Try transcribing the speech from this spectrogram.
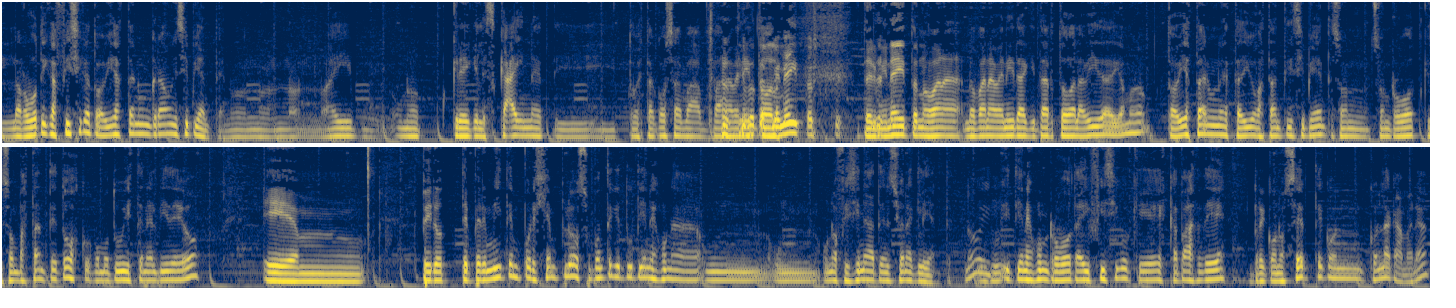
la robótica física todavía está en un grado incipiente. No, no, no, no hay uno cree que el Skynet y, toda esta cosa va, van a venir todos Terminator. Terminator nos van a nos van a venir a quitar toda la vida, digamos. Todavía está en un estadio bastante incipiente. Son son robots que son bastante toscos, como tú viste en el video. Eh, pero te permiten, por ejemplo, suponte que tú tienes una, una oficina de atención a clientes, ¿no? y, tienes un robot ahí físico que es capaz de reconocerte con, con la cámara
